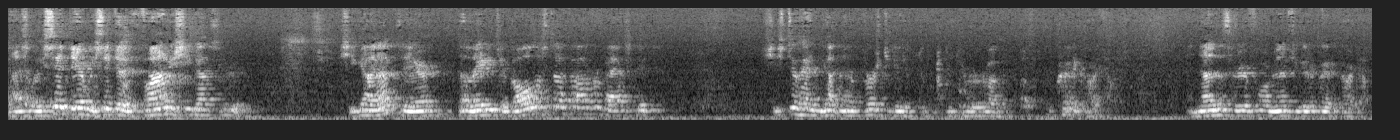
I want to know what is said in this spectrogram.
And so we sit there, we sit there, and finally she got through. She got up there, the lady took all the stuff out of her basket. She still hadn't gotten her purse to get her, her, uh, her credit card out. Another three or four minutes to get her credit card out.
